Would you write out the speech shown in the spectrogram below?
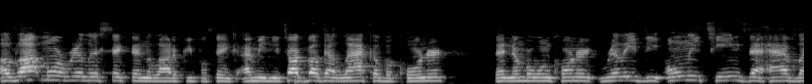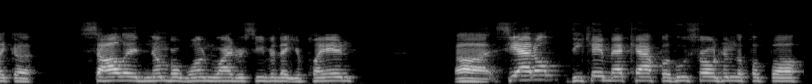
a lot more realistic than a lot of people think. I mean, you talk about that lack of a corner, that number 1 corner, really the only teams that have like a solid number 1 wide receiver that you're playing uh Seattle, DK Metcalf, but who's throwing him the football?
